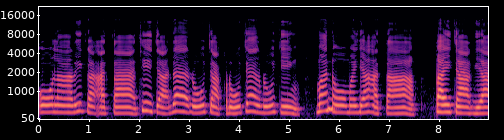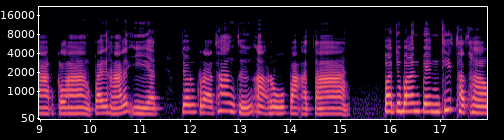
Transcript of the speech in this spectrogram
โอลาริกะอัตตาที่จะได้รู้จักรู้แจ้งรู้จริง มโนมยอัตตา ไปจากหยาบกลางไปหาละเอียด จนกระทั่งถึงอรูปอัตตา ปัจจุบันเป็นทิฏฐธรรม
